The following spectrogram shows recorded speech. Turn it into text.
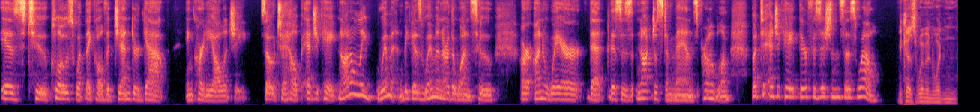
is to close what they call the gender gap in cardiology. So, to help educate not only women, because women are the ones who are unaware that this is not just a man's problem, but to educate their physicians as well. Because women wouldn't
